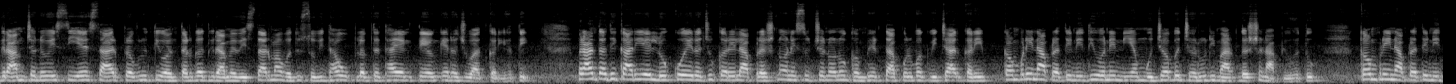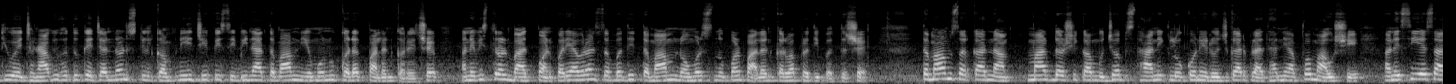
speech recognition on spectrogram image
ગ્રામજનોએ સીએસઆર પ્રવૃત્તિઓ અંતર્ગત ગ્રામ્ય વિસ્તારમાં વધુ સુવિધાઓ ઉપલબ્ધ થાય તે અંગે રજૂઆત કરી હતી. પ્રાંત અધિકારીએ લોકોએ રજૂ કરેલા પ્રશ્નો અને સૂચનોનો ગંભીરતાપૂર્વક વિચાર કરી કંપનીના પ્રતિનિધિઓને નિયમ મુજબ જરૂરી માર્ગદર્શન આપ્યું હતું. કંપનીના પ્રતિનિધિઓએ જણાવ્યું હતું કે ચંદન સ્ટીલ કંપની જીપીસીબીના તમામ નિયમોનું કડક પાલન કરે છે અને વિસ્તરણ બાદ પણ પર્યાવરણ સંબંધિત તમામ નોર્મ્સનું પણ પાલન કરવા પ્રતિબદ્ધ છે. તમામ સરકારના માર્ગદર્શિકા મુજબ સ્થાનિક લોકોને રોજગાર પ્રાધાન્ય આપવામાં આવશે અને સીએસઆર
